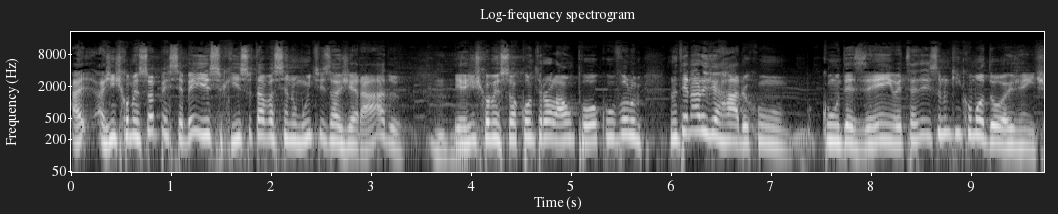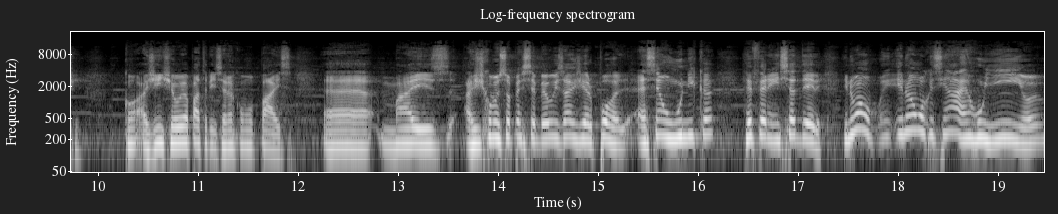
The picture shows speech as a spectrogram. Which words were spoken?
a, a gente começou a perceber isso, que isso estava sendo muito exagerado e a gente começou a controlar um pouco o volume. Não tem nada de errado com, com o desenho, etc. Isso nunca incomodou a gente. A gente, eu e a Patrícia, né, como pais. É, mas a gente começou a perceber o exagero. Porra, essa é a única referência dele. E não é, e não é uma coisa assim, ah, é ruim. ou-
